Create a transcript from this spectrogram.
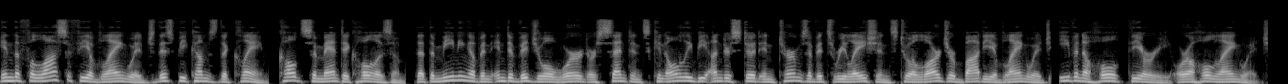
In the philosophy of language this becomes the claim, called semantic holism, that the meaning of an individual word or sentence can only be understood in terms of its relations to a larger body of language, even a whole theory or a whole language.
